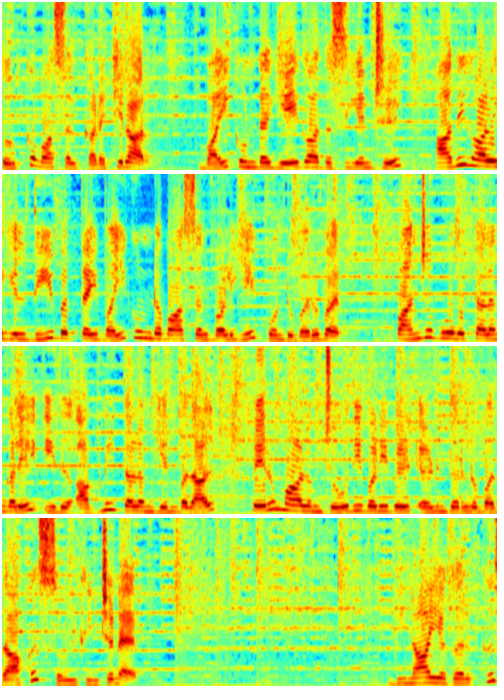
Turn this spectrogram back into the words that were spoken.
சொர்க்க வாசல் கடக்கிறார். வைகுண்ட ஏகாதசி என்று அதிகாலையில் தீபத்தை வைகுண்ட வாசல் வழியே கொண்டு வருவர். பஞ்சபூத தலங்களில் இது அக்னி தலம் என்பதால் பெருமாளும் ஜோதி வடிவில் எழுந்தருளுவதாக சொல்கின்றனர். விநாயகருக்கு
